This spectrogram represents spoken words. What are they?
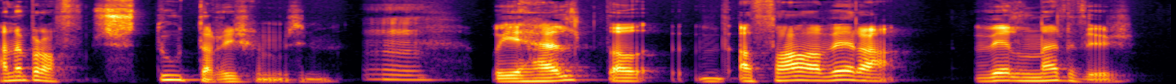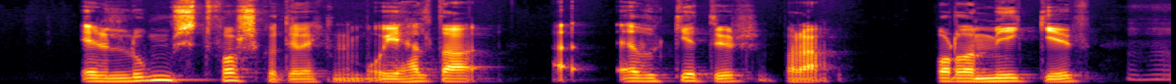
hann er bara að stúta hrískrjónum sinum mm. og ég held að, að það að vera vel nærður er lúmst forskot í leiknum og ég held að ef þú getur bara borða mikið Mhm.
